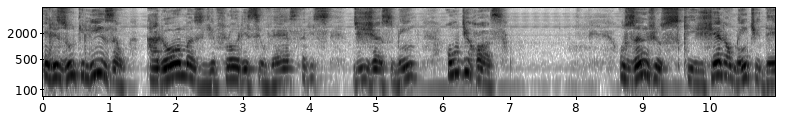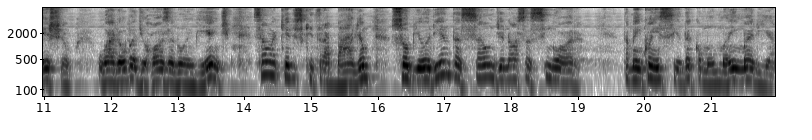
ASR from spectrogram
eles utilizam aromas de flores silvestres, de jasmim ou de rosa. Os anjos que geralmente deixam o aroma de rosa no ambiente são aqueles que trabalham sob orientação de Nossa Senhora, também conhecida como Mãe Maria.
